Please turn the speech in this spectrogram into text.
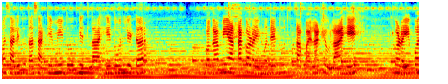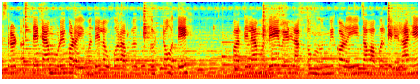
मसाले दुधासाठी मी दूध घेतलं आहे दोन लिटर बघा मी आता कढईमध्ये दूध तापायला ठेवलं आहे. कढई पसरट असते त्यामुळे कढईमध्ये लवकर आपलं दूध घट्ट होते. पातेल्यामध्ये वेळ लागतो म्हणून मी कढईचा वापर केलेला आहे.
